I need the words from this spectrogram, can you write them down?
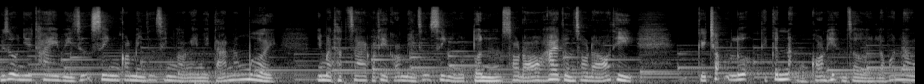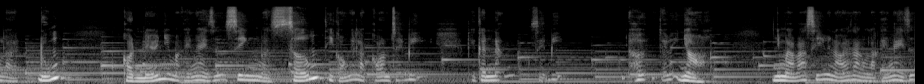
ví dụ như thay vì dự sinh, con mình dự sinh vào ngày 18 tháng 10 nhưng mà thật ra có thể con mình dự sinh một tuần sau đó, hai tuần sau đó thì cái trọng lượng, cái cân nặng của con hiện giờ là vẫn đang là đúng. Còn nếu như mà cái ngày dự sinh mà sớm thì có nghĩa là con sẽ bị, cái cân nặng sẽ bị, hơi, sẽ bị nhỏ nhưng mà bác sĩ nói rằng là cái ngày dự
